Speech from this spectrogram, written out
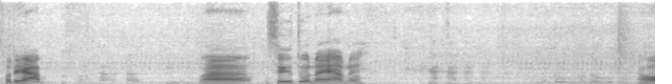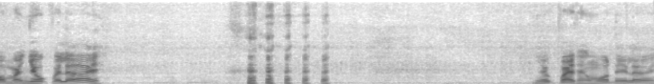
สวัสดีครับ มาซื้อตัวไหนครับเนี่ย เอามายกไปเลย ยกไปทั้งหมดนี่เลย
